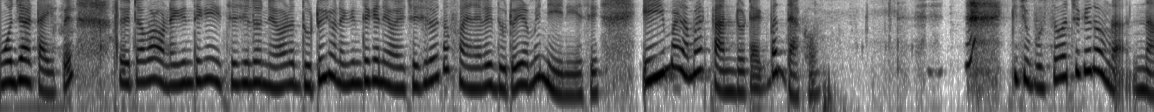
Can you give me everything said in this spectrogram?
মোজা টাইপের। তো এটা আমার অনেক দিন থেকে ইচ্ছে ছিল নেওয়ার দুটোই অনেক দিন থেকে নেওয়ার ইচ্ছে ছিল, তো ফাইনালি দুটোই আমি নিয়ে নিয়েছি। এইবার আমার কাণ্ডটা একবার দেখো। কিছু বুঝতে পারছ কি তোমরা? না,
